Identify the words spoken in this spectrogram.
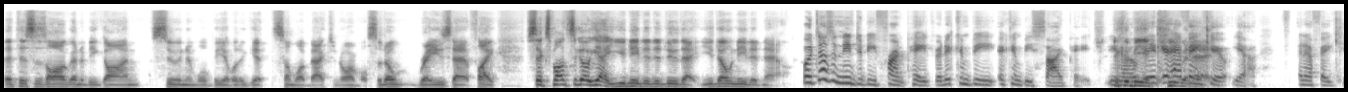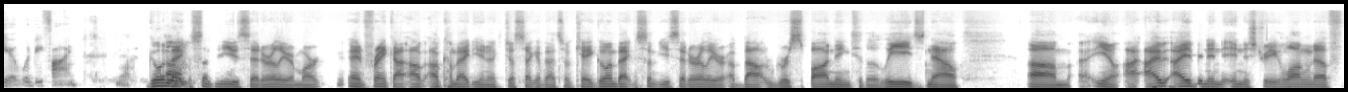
that this is all going to be gone soon and we'll be able to get somewhat back to normal. So don't raise that flag. Six months ago, yeah, you needed to do that. You don't need it now. Well, it doesn't need to be front page, but it can be it can be side page. You It could be a It- Q&A. FAQ. Yeah, an FAQ would be fine. Going back Um, to something you said earlier, Mark and Frank, I- I'll, I'll come back to you in just a second if that's okay. Going back to something you said earlier about responding to the leads. Now, um, uh, you know, I, I I've been in the industry long enough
